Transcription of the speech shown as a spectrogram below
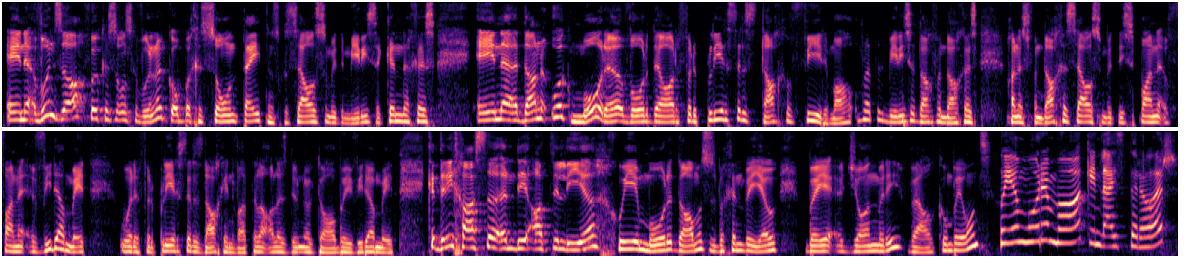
En Woensdag fokus ons gewoonlik op gesondheid, ons gesels met mediese kundiges en uh, dan ook môre word daar verpleegstersdag gevier. Maar omdat dit mediese dag vandag is, gaan ons vandag gesels met die span van Vidamed oor 'n verpleegstersdag en wat hulle alles doen ook daar by Vidamed. Ek het drie gaste in die ateljee. Goeiemôre dames, ons begin by jou by John Marie. Welkom by ons. Goeiemôre maak en luisteraars.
